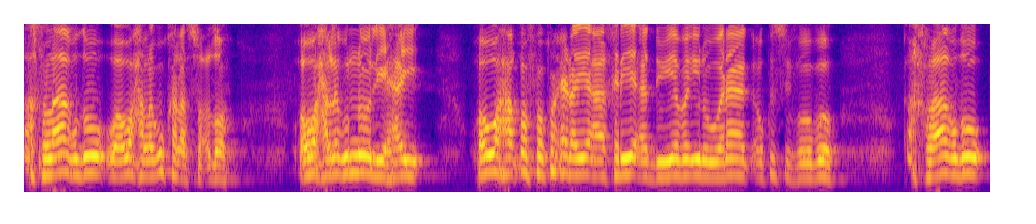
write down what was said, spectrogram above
akhlaaqdu waa waxa lagu kala socdo waa waxa lagu nool yahay waa waxa qofka ku xidhaya aakhiriya adduunyaba inuu wanaag ku sifoobo. Akhlaaqdu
